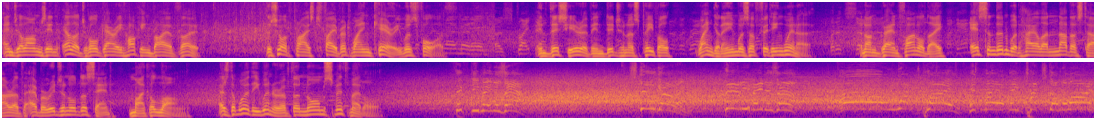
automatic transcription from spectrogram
and Geelong's ineligible Garry Hocking by a vote. The short-priced favourite, Wayne Carey, was fourth. In this year of Indigenous people, Wanganeen was a fitting winner. And on grand final day, Essendon would hail another star of Aboriginal descent, Michael Long, as the worthy winner of the Norm Smith Medal. 50 metres out. Still going. 30 metres out. Oh, what play. It may have been touched on the line.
